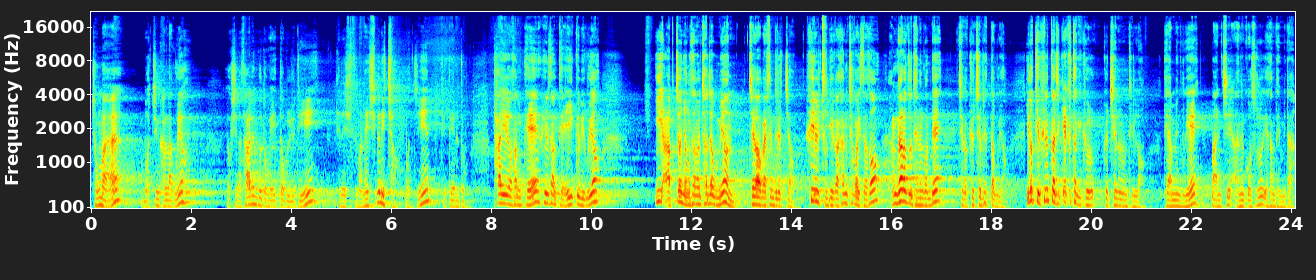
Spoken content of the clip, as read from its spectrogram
정말 멋진 칼라고요. 역시나 사륜구동 AWD 제네시스만의 시그니처 멋진 디테일도 타이어 상태, 휠 상태 A급이고요. 이 앞전 영상을 찾아보면 제가 말씀드렸죠. 휠 두 개가 상처가 있어서 안 갈아도 되는 건데 제가 교체를 했다고요. 이렇게 휠까지 깨끗하게 교, 교체해 놓은 딜러 대한민국에 많지 않을 것으로 예상됩니다.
